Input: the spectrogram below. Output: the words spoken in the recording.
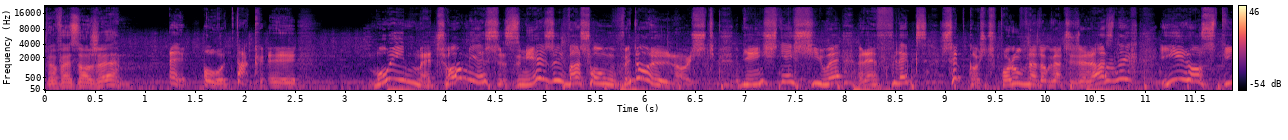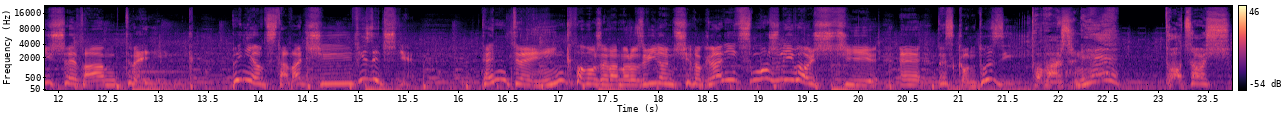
Profesorze, E, o, tak. E, mój meczomierz zmierzy waszą wydolność. Mięśnie, siłę, refleks, szybkość porówna do graczy żelaznych i rozpisze wam trening, by nie odstawać e, fizycznie. Ten trening pomoże wam rozwinąć się do granic możliwości, e, bez kontuzji. Poważnie? To coś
